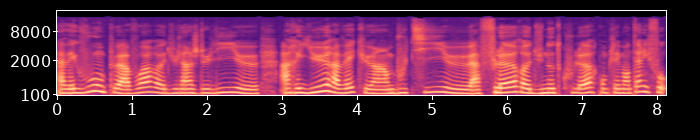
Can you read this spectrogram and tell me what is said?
Avec vous, on peut avoir euh, du linge de lit euh, à rayures avec euh, un bouti à fleurs d'une autre couleur complémentaire. Il faut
